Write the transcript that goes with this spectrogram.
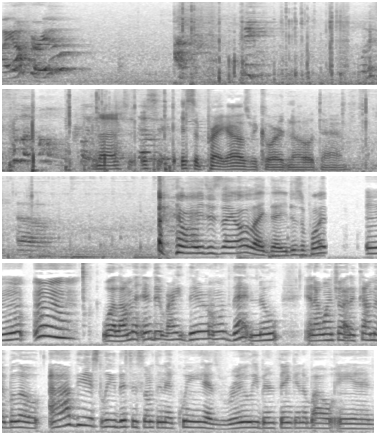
Are y'all for real? What's going on? Queen? Nah, it's So it's a, it's a prank. I was recording the whole time. Uh, Why you just say oh like that? You disappointed? Mm-mm. Well, I'm gonna end it right there on that note, and I want y'all to comment below. Obviously, this is something that Queen has really been thinking about, and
